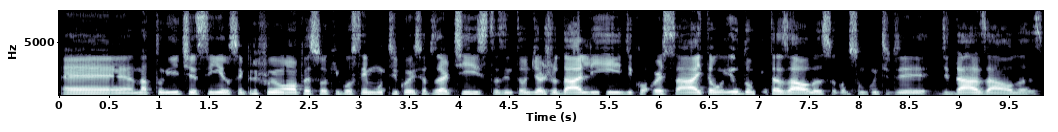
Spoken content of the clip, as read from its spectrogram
É, na Twitch, assim, eu sempre fui uma pessoa que gostei muito de conhecer outros artistas, então de ajudar ali, de conversar. Então eu dou muitas aulas, eu gosto muito de, de dar as aulas,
